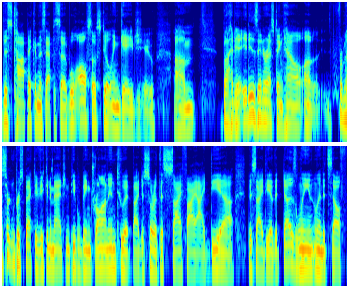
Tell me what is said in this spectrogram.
this topic and this episode will also still engage you. Um, but it, it is interesting how, uh, from a certain perspective, you can imagine people being drawn into it by just sort of this sci-fi idea, this idea that does lean, lend itself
